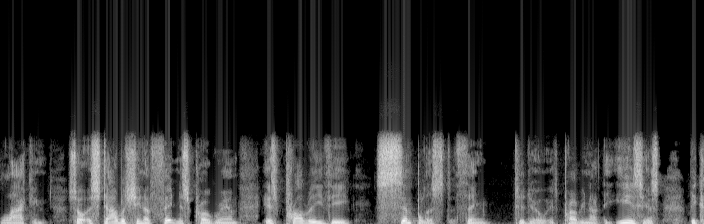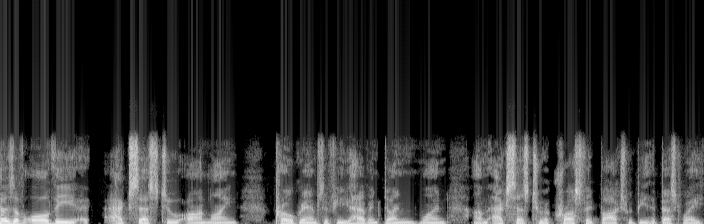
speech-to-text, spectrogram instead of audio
lacking. So establishing a fitness program is probably the simplest thing to do. It's probably not the easiest because of all the access to online programs. If you haven't done one, um, access to a CrossFit box would be the best way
